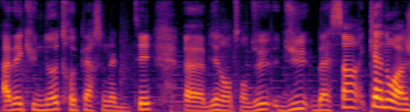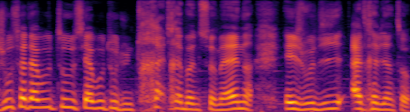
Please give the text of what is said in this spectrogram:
avec une autre personnalité, euh, bien entendu, du bassin canois. Je vous souhaite à vous tous et à vous toutes une très très bonne semaine et je vous dis à très bientôt.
